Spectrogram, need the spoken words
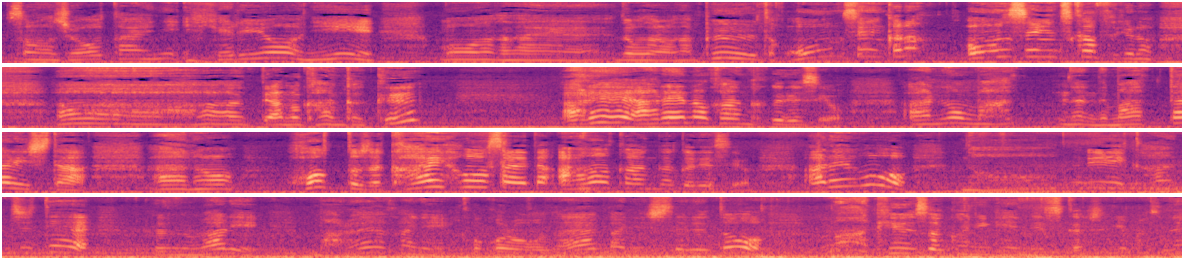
その状態に行けるようにもうなんかねどうだろうなプールとか温泉かな？温泉に使った時のあーってあの感覚？あれあれの感覚ですよ。あのまなんでまったりしたあのホッとした解放されたあの感覚ですよ。あれをのんびり感じてふんわりまろやかに心を穏やかにしてるとまあ急速に現実化してきますね、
